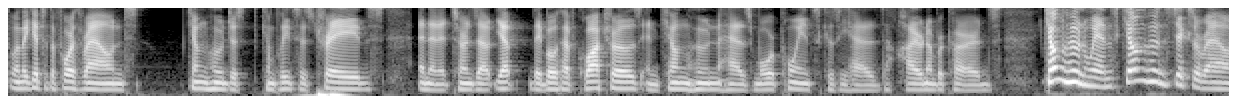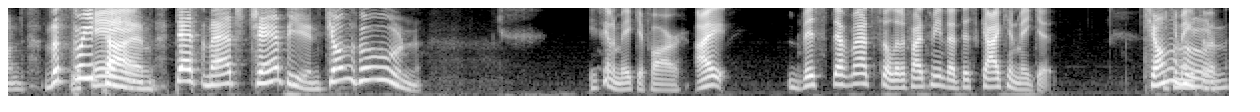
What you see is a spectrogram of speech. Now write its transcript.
when they get to the fourth round, Kyung Hoon just completes his trades, and then it turns out, yep, they both have quattros, and Kyung Hoon has more points because he had higher number cards. Kyung Hoon wins. Kyung Hoon sticks around. The three-time deathmatch champion, Kyung Hoon. He's gonna make it far. I this deathmatch solidified to me that this guy can make it. Kyung can make it to the- Hoon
